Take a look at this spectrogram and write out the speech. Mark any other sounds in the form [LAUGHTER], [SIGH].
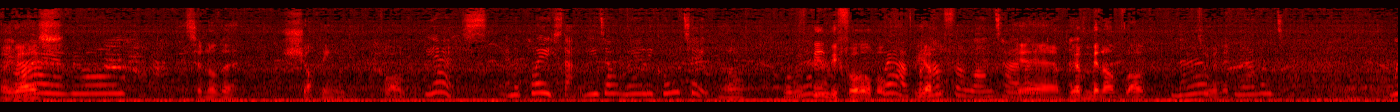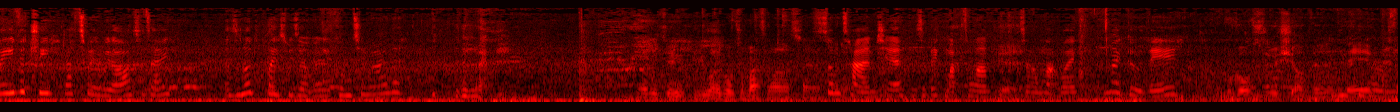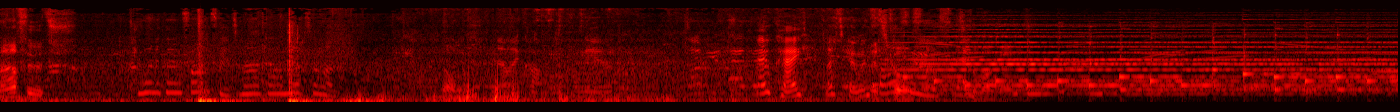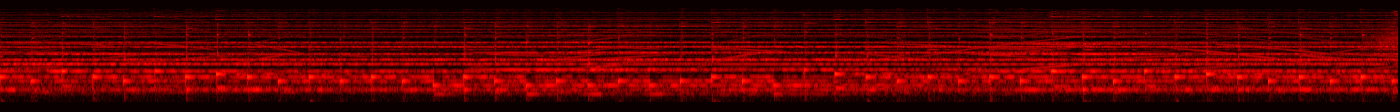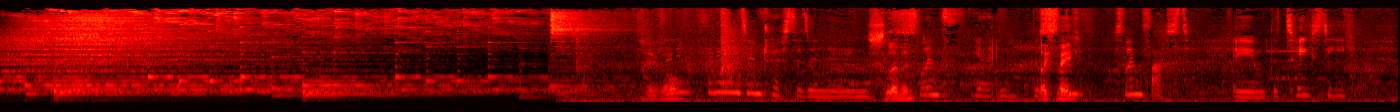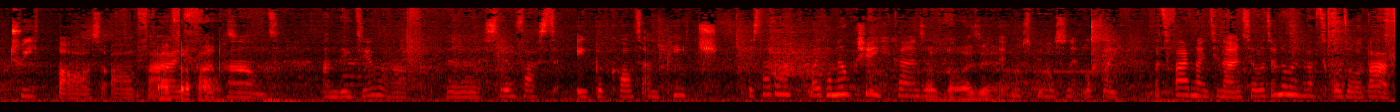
Hi guys, Hi everyone. it's another shopping vlog. Yes, in a place that we don't really come to. No, well we've Yeah. been before, but we have, we haven't. for a long time. Yeah, we haven't been on vlog. No, we haven't. Wavertree, that's where we are today. There's another place we don't really come to either. [LAUGHS] Yeah, we do. You want to go to Matalan something? Sometimes, yeah, there's a big Matalan Yeah. down that way. We might go there. We'll go to do a shopping and go Farmfoods. Do you want to go in front Farmfoods and I'll go on Matalan? No, No, I can't walk on here. Okay, let's go in let's farm go. foods. Come then. on, interested in um, Slimming. slim, yeah, in the Like slim, me. Slim Fast, um, the tasty treat bars are five, for a for a pound. and they do have the Slim Fast apricot and peach. Is that a, like a milkshake kind of? I of? have no idea. It must be, mustn't it? Look like that's five ninety nine. So I don't know whether that's good or bad.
